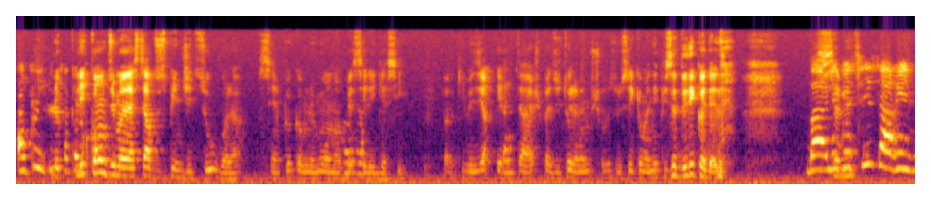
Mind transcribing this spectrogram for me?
en plus, le- ça s'appelle- les contes du monastère du Spinjitzu, voilà. C'est un peu comme le mot en anglais, Voilà. c'est Legacy. euh, qui veut dire héritage, pas du tout la même chose. C'est comme un épisode de Decoded. Bah, Ça Legacy, ça arrive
